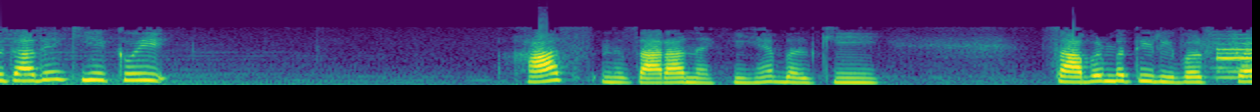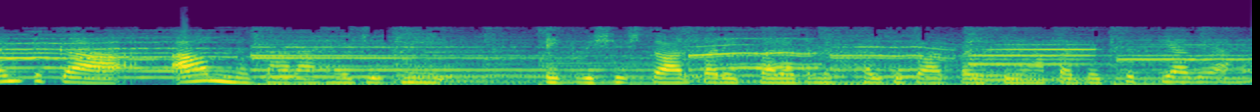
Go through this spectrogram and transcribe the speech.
बता दें कि ये कोई खास नज़ारा नहीं है, बल्कि साबरमती रिवर फ्रंट का आम नज़ारा है, जो कि एक विशेष तौर पर, एक पर्यटन स्थल के तौर पर इसे यहाँ पर विकसित किया गया है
